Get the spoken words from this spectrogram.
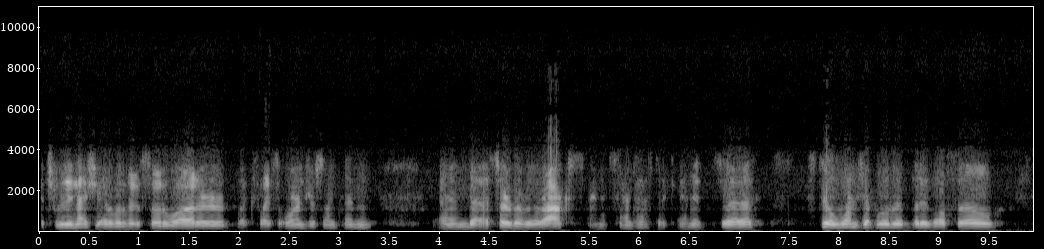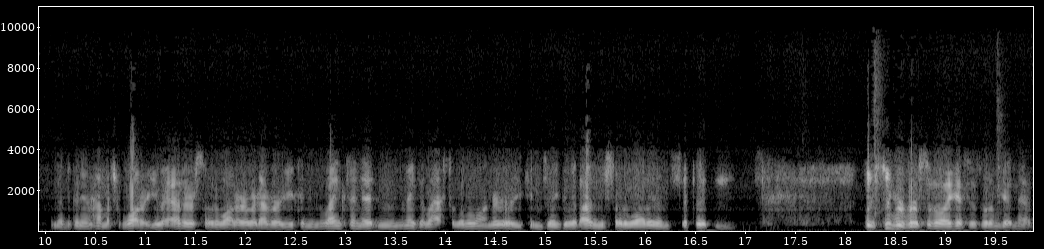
it's really nice. You add a little bit of soda water, like slice of orange or something, and uh, serve it over the rocks, and it's fantastic. And it uh, still warms up a little bit, but is also you know, depending on how much water you add or soda water or whatever, you can lengthen it and make it last a little longer, or you can drink it without any soda water and sip it. And they're super versatile, I guess, is what I'm getting at.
